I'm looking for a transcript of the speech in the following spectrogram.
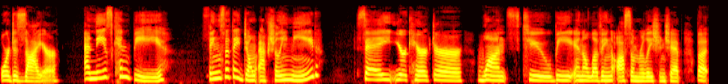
or desire. And these can be things that they don't actually need. Say your character wants to be in a loving, awesome relationship, but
